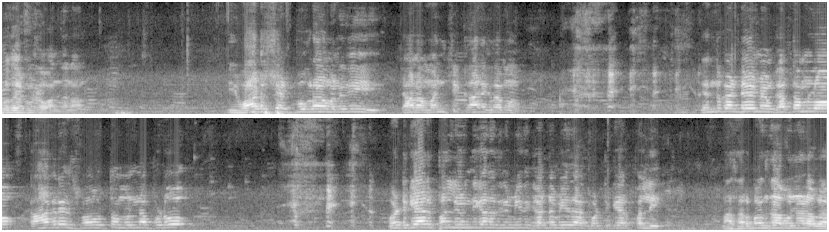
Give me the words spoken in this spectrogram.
హృదయపూర్వక వందనాలు. ఈ వాటర్ షెడ్ ప్రోగ్రాం అనేది చాలా మంచి కార్యక్రమం. ఎందుకంటే మేము గతంలో కాంగ్రెస్ ప్రభుత్వం ఉన్నప్పుడు కొట్టిగారిపల్లి ఉంది కదా దీని మీద గడ్డ మీద కొట్టిగారిపల్లి మా సర్పంచ్ సాబ్ ఉన్నాడు ఒక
